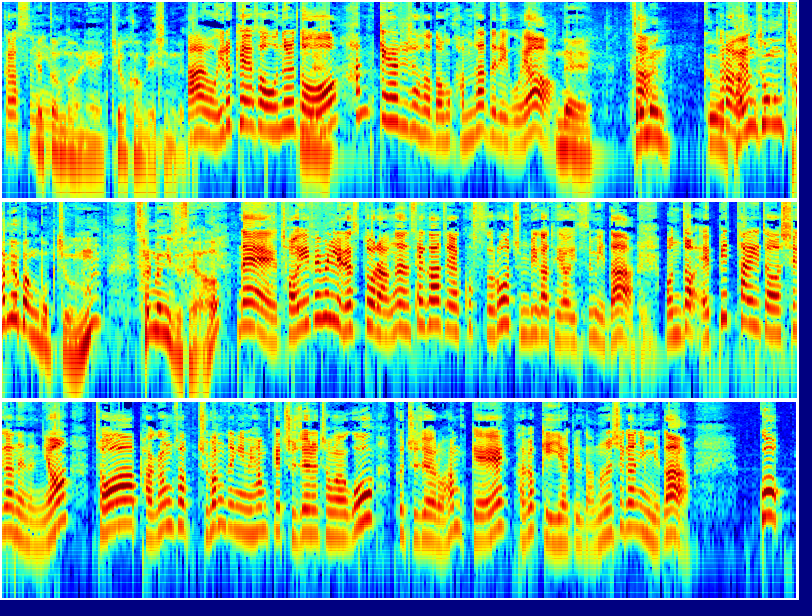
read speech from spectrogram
그렇습니다. 했던 걸 예, 기억하고 계시는 거죠. 아유, 이렇게 해서 오늘도 네. 함께 해주셔서 너무 감사드리고요. 네. 그러면 그 그러면? 방송 참여 방법 좀 설명해 주세요. 네, 저희 패밀리 레스토랑은 세 가지의 코스로 준비가 되어 있습니다. 먼저 에피타이저 시간에는요, 저와 박영섭 주방장님이 함께 주제를 정하고 그 주제로 함께 가볍게 이야기를 나누는 시간입니다. 꼭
